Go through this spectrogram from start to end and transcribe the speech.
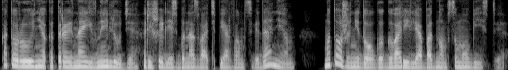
которую некоторые наивные люди решились бы назвать первым свиданием, мы тоже недолго говорили об одном самоубийстве.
